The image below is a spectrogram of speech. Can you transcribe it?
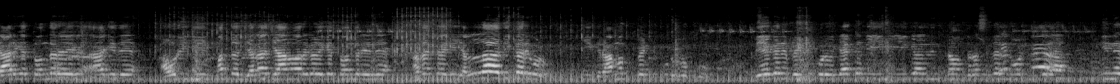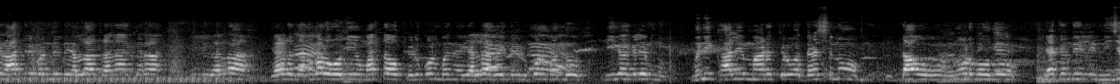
ಯಾರಿಗೆ ತೊಂದರೆ ಆಗಿದೆ, ಅವರಿಗೆ ಮತ್ತು ಜನ ಜಾನುವಾರುಗಳಿಗೆ ತೊಂದರೆ ಇದೆ, ಅದಕ್ಕಾಗಿ ಎಲ್ಲ ಅಧಿಕಾರಿಗಳು ಈ ಗ್ರಾಮಕ್ಕೆ ಭೇಟಿ ಕೊಡಬೇಕು, ಬೇಗನೆ ಭೇಟಿ ಕೊಡಬೇಕು. ಯಾಕಂದರೆ ಈಗ ಈಗ ನಾವು ದೃಶ್ಯದಲ್ಲಿ ನೋಡ್ತಿದ್ದೀರಾ, ನಿನ್ನೆ ರಾತ್ರಿ ಬಂದಿದ್ದು ಎಲ್ಲ ದನ, ಕರ ಇವೆಲ್ಲ ಎರಡು ದನಗಳು ಹೋಗಿ ಮತ್ತೆ ಅವು ಹಿಡ್ಕೊಂಡು ಬಂದು ಎಲ್ಲ ರೈತರು ಹಿಡ್ಕೊಂಡು ಬಂದು ಈಗಾಗಲೇ ಮನೆ ಖಾಲಿ ಮಾಡುತ್ತಿರುವ ದೃಶ್ಯನೂ ತಾವು ನೋಡಬಹುದು ಯಾಕಂದ್ರೆ ಇಲ್ಲಿ ನಿಜ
